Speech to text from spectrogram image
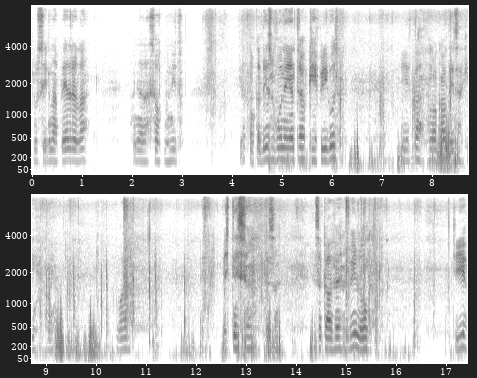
morcego na pedra lá. Olha só que bonito. E a toca deles não vou nem entrar porque é perigoso. E tá no local deles aqui. Olha. Agora a extensão dessa, dessa caverna é bem longa. Aqui,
